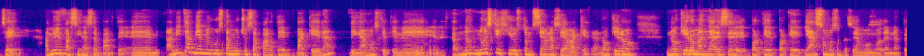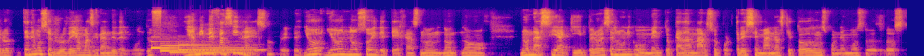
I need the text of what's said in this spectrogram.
Sí, a mí me fascina esa parte. Eh, a mí también me gusta mucho esa parte vaquera, digamos, que tiene... No, no es que Houston sea una ciudad vaquera, no quiero, no quiero mandar ese, porque, porque ya somos una ciudad muy moderna, pero tenemos el rodeo más grande del mundo y a mí me fascina eso. Yo, yo no soy de Texas, no, no, no, no nací aquí, pero es el único momento cada marzo por tres semanas que todos nos ponemos los, los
